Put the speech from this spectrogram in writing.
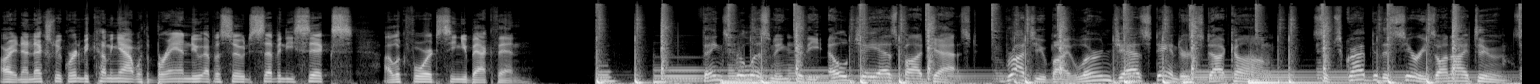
All right, now next week we're going to be coming out with a brand new episode 76. I look forward to seeing you back then. Thanks for listening to the LJS Podcast, brought to you by LearnJazzStandards.com. Subscribe to the series on iTunes,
